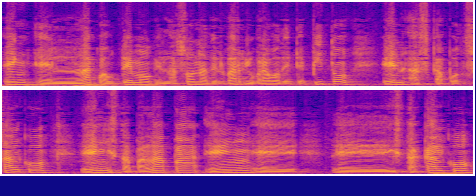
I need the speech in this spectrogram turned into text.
en el la en la zona del barrio Bravo de Tepito, en Azcapotzalco, en Iztapalapa, en eh, eh, Iztacalco,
